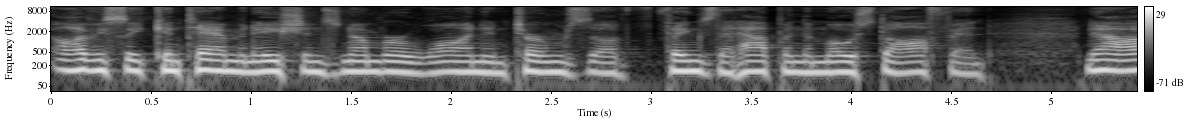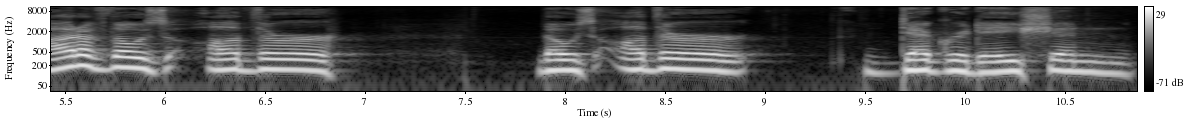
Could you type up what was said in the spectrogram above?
obviously contamination's number 1 in terms of things that happen the most often. Now, out of those other those other degradation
